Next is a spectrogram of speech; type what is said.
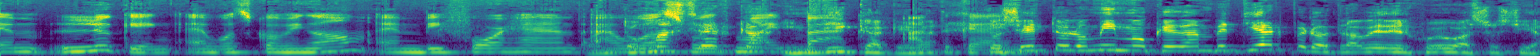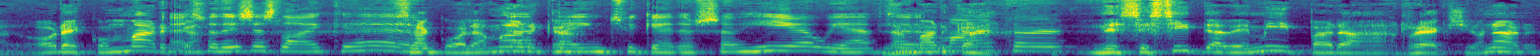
am looking at what's going on, and beforehand I Cuanto más was with cerca my indica back que... at the game. Entonces esto es lo mismo que gambetear, pero a través del juego asociado. Ahora es con marca. So this is like uh, Saco a la marca. playing together. So here we have La the marca marker. necesita de mí para reaccionar.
